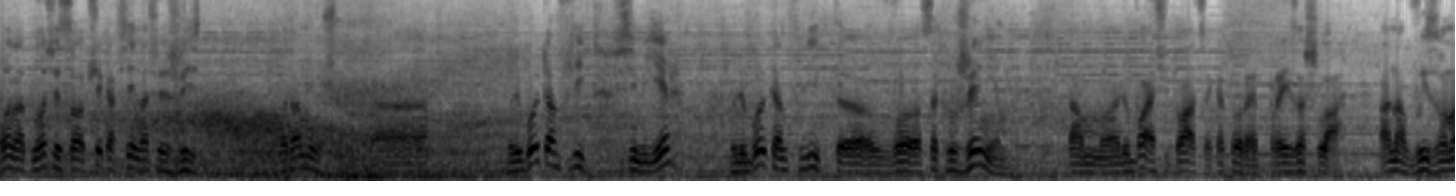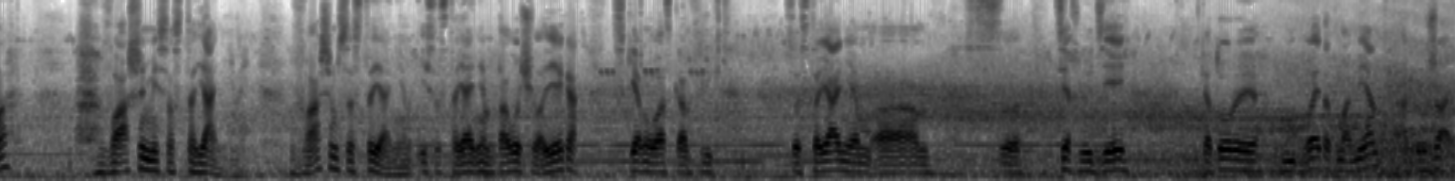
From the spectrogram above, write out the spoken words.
он относится вообще ко всей нашей жизни. Потому что э, любой конфликт в семье любой конфликт э, в, с окружением, там э, любая ситуация, которая произошла, она вызвана вашими состояниями, вашим состоянием и состоянием того человека, с кем у вас конфликт, состоянием э, с тех людей, которые в этот момент окружают.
